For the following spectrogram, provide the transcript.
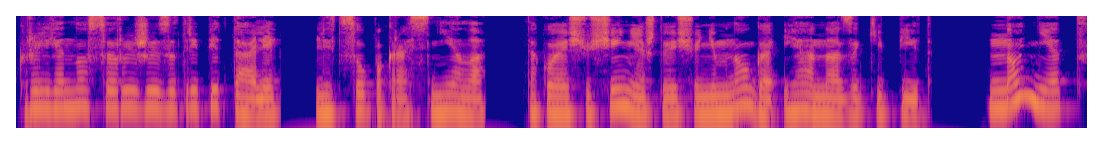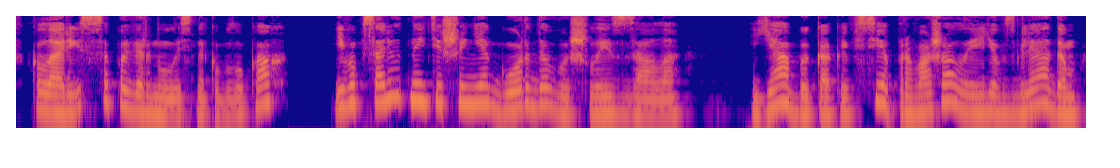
Крылья носа рыжие затрепетали, лицо покраснело. Такое ощущение, что еще немного, и она закипит. Но нет, Кларисса повернулась на каблуках и в абсолютной тишине гордо вышла из зала. Я бы, как и все, провожала ее взглядом,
